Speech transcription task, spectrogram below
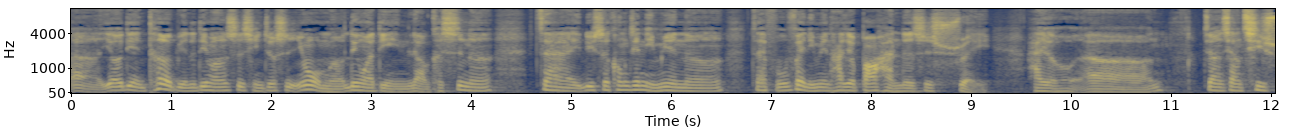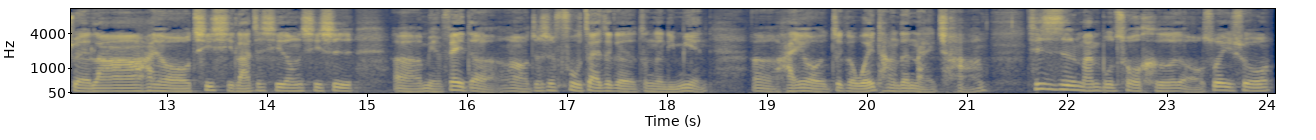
呃，有点特别的地方的事情，就是因为我们另外点饮料，可是呢，在绿色空间里面呢，在服务费里面，它就包含的是水，还有呃，这样像汽水啦，还有七喜啦这些东西是呃免费的啊，就是附在这个整个里面，呃，还有这个微糖的奶茶，其实是蛮不错喝的哦。所以说，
